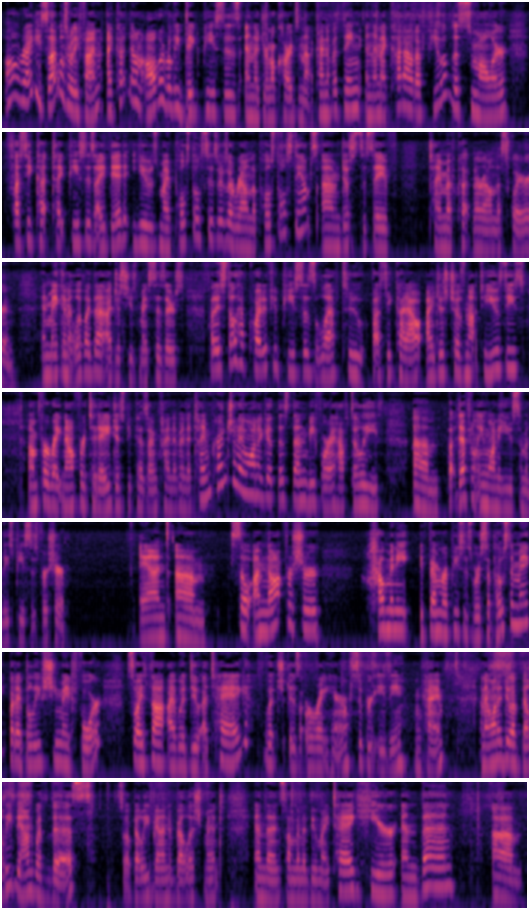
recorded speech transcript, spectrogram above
Alrighty, so that was really fun. I cut down all the really big pieces and the journal cards and that kind of a thing, and then I cut out a few of the smaller fussy cut type pieces. I did use my postal scissors around the postal stamps um, just to save time of cutting around the square and, and making it look like that. I just used my scissors, but I still have quite a few pieces left to fussy cut out. I just chose not to use these um, for right now for today just because I'm kind of in a time crunch and I want to get this done before I have to leave. Um, but definitely want to use some of these pieces for sure. And um, so I'm not for sure how many ephemera pieces we're supposed to make, but I believe she made four. So I thought I would do a tag, which is right here, super easy, okay? And I want to do a belly band with this. So a belly band embellishment. And then, so I'm going to do my tag here. And then um,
